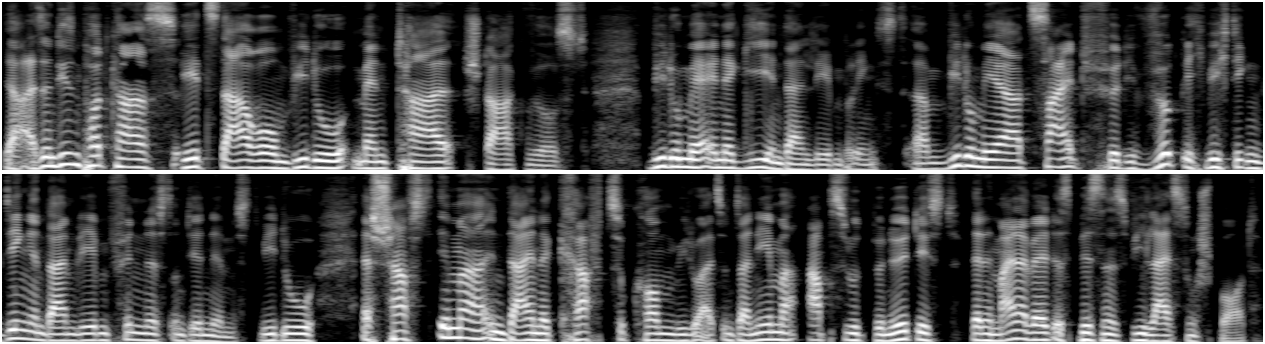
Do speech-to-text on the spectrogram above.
Ja, also in diesem Podcast geht es darum, wie du mental stark wirst, wie du mehr Energie in dein Leben bringst, ähm, wie du mehr Zeit für die wirklich wichtigen Dinge in deinem Leben findest und dir nimmst, wie du es schaffst, immer in deine Kraft zu kommen, wie du als Unternehmer absolut benötigst. Denn in meiner Welt ist Business wie Leistungssport.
